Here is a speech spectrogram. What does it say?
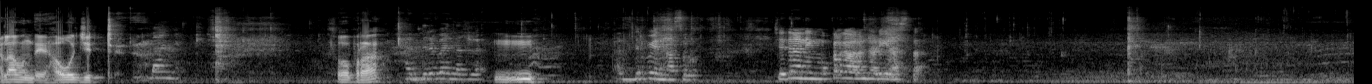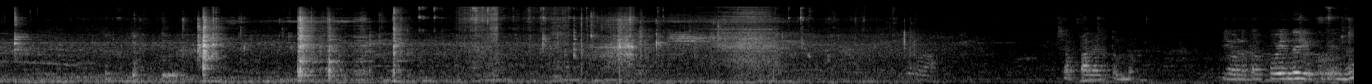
ఎలా ఉంది? హౌ జిట్ సూపరా. అద్దరిపోయింది అసలు. చేతిలో నీకు ముక్కలు కావాలంటే అడిగేస్తా ఏమైనా తక్కువైందో? ఎక్కువైందో.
